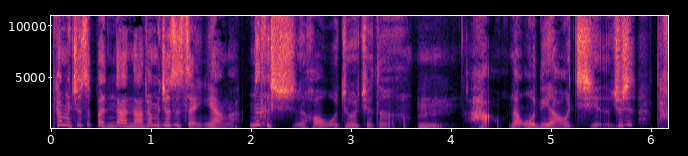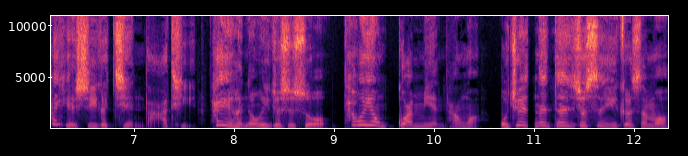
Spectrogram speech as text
他们就是笨蛋啊，他们就是怎样啊？那个时候我就会觉得，嗯，好，那我了解了，就是他也是一个简答题，他也很容易就是说，他会用冠冕堂皇。我觉得那那就是一个什么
